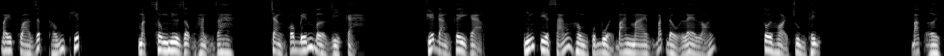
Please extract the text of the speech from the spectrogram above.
bay qua rất thống thiết mặt sông như rộng hẳn ra, chẳng có bến bờ gì cả. Phía đằng cây gạo, những tia sáng hồng của buổi ban mai bắt đầu le lói. Tôi hỏi Trùm Thịnh. Bác ơi,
